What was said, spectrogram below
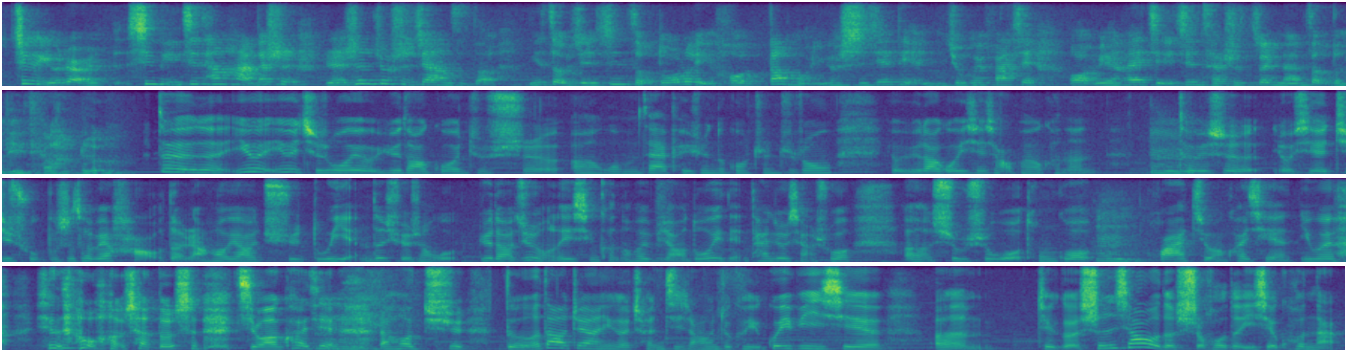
这个有点心灵鸡汤哈。但是人生就是这样子的，你走捷径走多了以后，到某一个时间点，你就会发现，哦，原来捷径才是最难走的那条路。对对对，因为因为其实我有遇到过，就是嗯，我们在培训的过程之中，有遇到过一些小朋友可能。嗯特别是有些基础不是特别好的，然后要去读研的学生，我遇到这种类型可能会比较多一点。他就想说，呃，是不是我通过花几万块钱，因为 现在网上都是 几万块钱，然后去得到这样一个成绩，然后就可以规避一些，嗯，这个生效的时候的一些困难。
